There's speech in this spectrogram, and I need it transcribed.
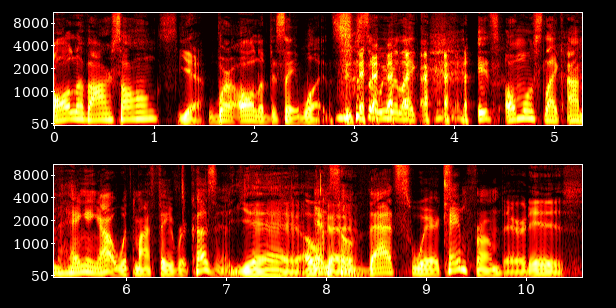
All of our songs, Yeah. were all of the same ones. so we were like, it's almost like I'm hanging out with my favorite cousin. yeah okay And so that's where it came from there it is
